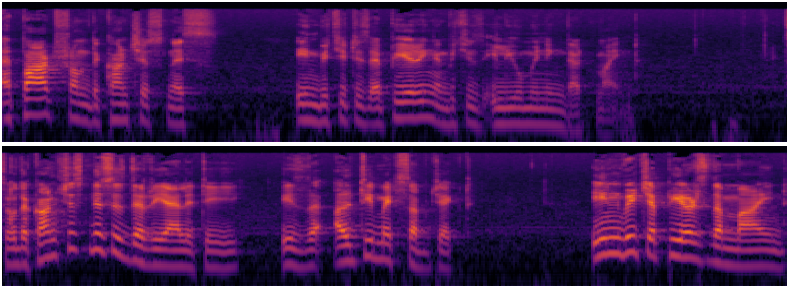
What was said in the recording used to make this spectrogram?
apart from the consciousness in which it is appearing and which is illumining that mind. So, the consciousness is the reality, is the ultimate subject in which appears the mind,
